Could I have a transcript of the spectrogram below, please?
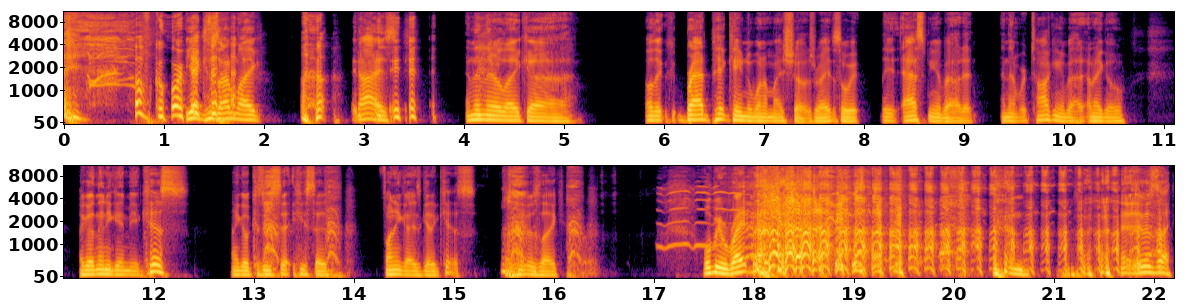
Of course. yeah, because I'm like, guys, and then they're like, uh, oh, the, Brad Pitt came to one of my shows, right? So it, they asked me about it, and then we're talking about it, and I go, I go, and then he gave me a kiss. I go because he said he said, funny guys get a kiss, and he was like. We'll be right back. It was like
